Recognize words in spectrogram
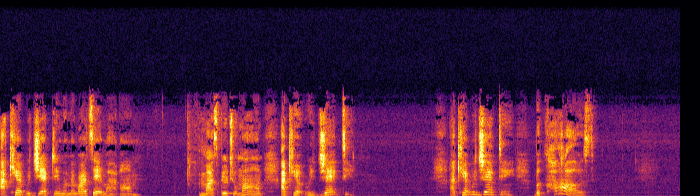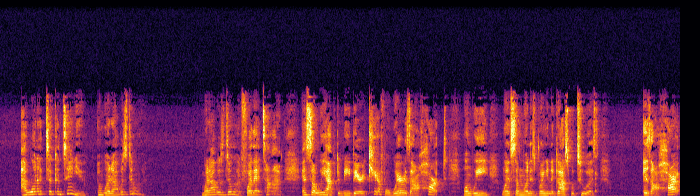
I kept rejecting. Remember I said my um my spiritual mom, I kept rejecting. I kept rejecting because I wanted to continue in what I was doing. What I was doing for that time. And so we have to be very careful. Where is our heart when we when someone is bringing the gospel to us? Is our heart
